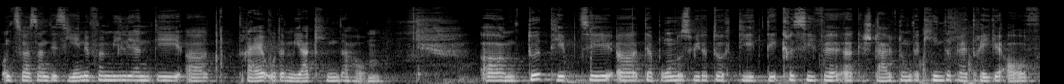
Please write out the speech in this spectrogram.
Und zwar sind das jene Familien, die äh, drei oder mehr Kinder haben. Ähm, dort hebt sie äh, der Bonus wieder durch die degressive äh, Gestaltung der Kinderbeiträge auf.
